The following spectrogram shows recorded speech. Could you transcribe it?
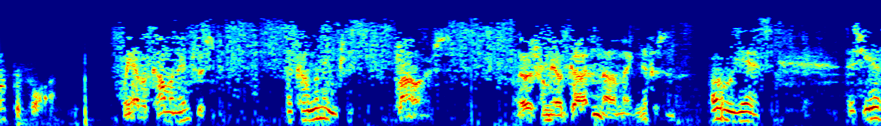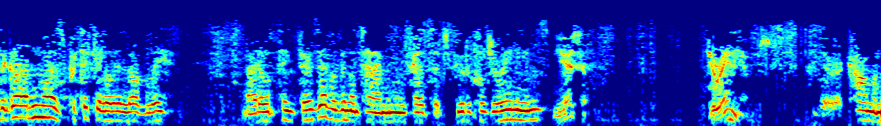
after four. We have a common interest. A common interest. Flowers. Those from your garden are magnificent. Oh, yes. This year the garden was particularly lovely. I don't think there's ever been a time when we've had such beautiful geraniums. Yes, sir. Geraniums. They're a common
